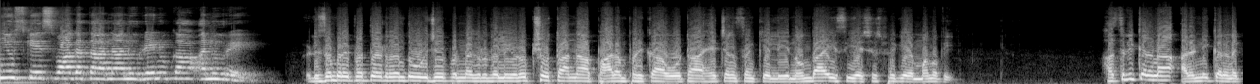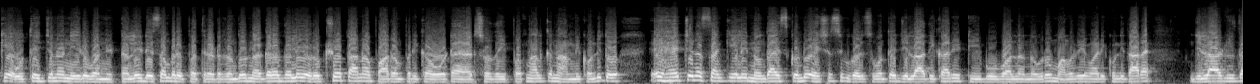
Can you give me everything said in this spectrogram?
ನ್ಯೂಸ್ಗೆ ಸ್ವಾಗತ, ನಾನು ರೇಣುಕಾ ಡಿಸೆಂಬರ್ ಇಪ್ಪತ್ತೆರಡರಂದು ವಿಜಯಪುರ ನಗರದಲ್ಲಿ ವೃಕ್ಷೋತ್ಥಾನ ಪಾರಂಪರಿಕ ಓಟ ಹೆಚ್ಚಿನ ಸಂಖ್ಯೆಯಲ್ಲಿ ನೋಂದಾಯಿಸಿ ಯಶಸ್ವಿಗೆ ಮನವಿ. ಹಸಿರೀಕರಣ ಅರಣ್ಯೀಕರಣಕ್ಕೆ ಉತ್ತೇಜನ ನೀಡುವ ನಿಟ್ಟಿನಲ್ಲಿ ಡಿಸೆಂಬರ್ ಇಪ್ಪತ್ತೆರಡರಂದು ನಗರದಲ್ಲಿ ವೃಕ್ಷೋತ್ಥಾನ ಪಾರಂಪರಿಕ ಓಟ ಎರಡ್ ಸಾವಿರದ ಇಪ್ಪತ್ನಾಲ್ಕನ್ನು ಹಮ್ಮಿಕೊಂಡಿದ್ದು ಹೆಚ್ಚಿನ ಸಂಖ್ಯೆಯಲ್ಲಿ ನೋಂದಾಯಿಸಿಕೊಂಡು ಯಶಸ್ವಿಗೊಳಿಸುವಂತೆ ಜಿಲ್ಲಾಧಿಕಾರಿ ಟಿ ಭೂಬಾಲನ್ ಅವರು ಮನವಿ ಮಾಡಿಕೊಂಡಿದ್ದಾರೆ. ಜಿಲ್ಲಾಡಳಿತ,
